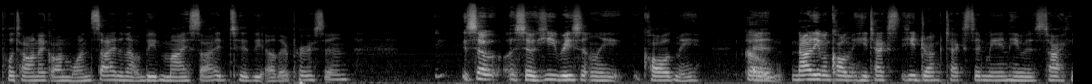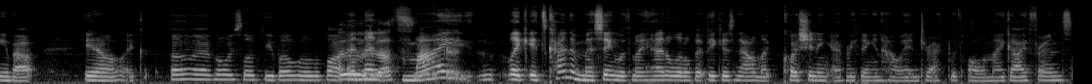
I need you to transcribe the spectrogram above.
platonic on one side and that would be my side to the other person. So so he recently called me Oh. and not even called me. He text he drunk texted me and he was talking about, you know, like oh I've always loved you, blah blah blah blah. Ugh, and then my like it's kind of messing with my head a little bit because now I'm like questioning everything and how I interact with all of my guy friends,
